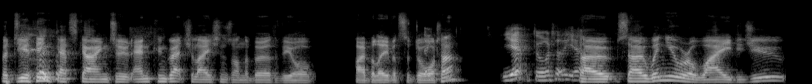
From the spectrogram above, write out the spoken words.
But do you think that's going to? And congratulations on the birth of your, I believe it's a daughter. Yeah, daughter. Yeah. So so when you were away, did you?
